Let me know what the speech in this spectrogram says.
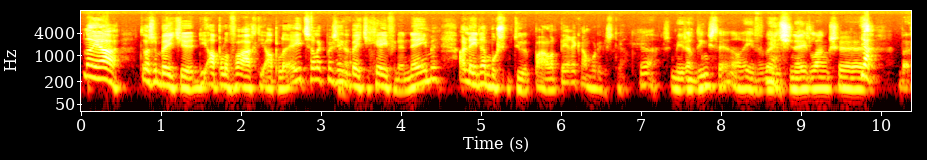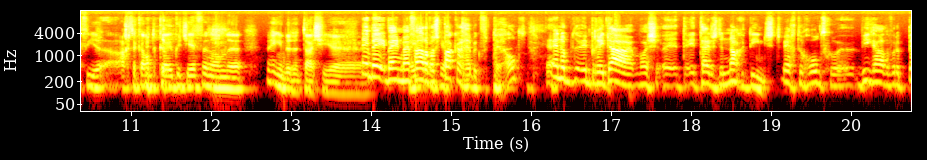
Nou ja, het was een beetje die appelen vaag, die appelen eet, zal ik maar zeggen. Een beetje geven en nemen. Alleen daar moest natuurlijk paal en perk aan worden gesteld. Ja, middagdienst. Hè? Dan even bij Ja. de Chinees langs. eh, Ja. Via de achterkant keukentje even. En dan eh, dan ging je met een tasje. eh, Nee, mijn, vader was Ja. bakker, heb ik verteld. En op in Breda was eh, tijdens de nachtdienst werd er rond. Wie gaat er voor de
